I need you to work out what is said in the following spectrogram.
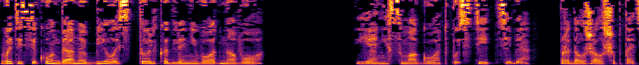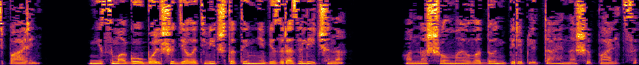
В эти секунды оно билось только для него одного. «Я не смогу отпустить тебя», — продолжал шептать парень. «Не смогу больше делать вид, что ты мне безразлична». Он нашел мою ладонь, переплетая наши пальцы.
